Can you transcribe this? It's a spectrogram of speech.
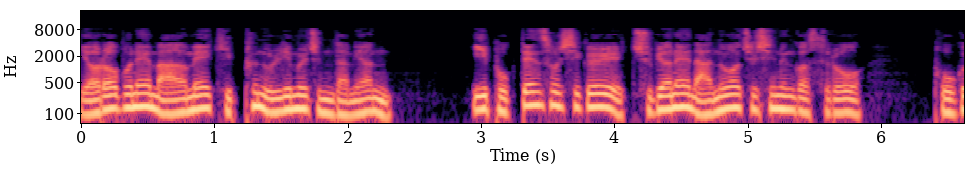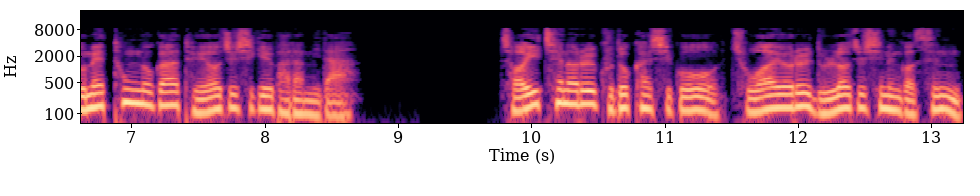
여러분의 마음에 깊은 울림을 준다면 이 복된 소식을 주변에 나누어 주시는 것으로 복음의 통로가 되어 주시길 바랍니다. 저희 채널을 구독하시고 좋아요를 눌러주시는 것은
